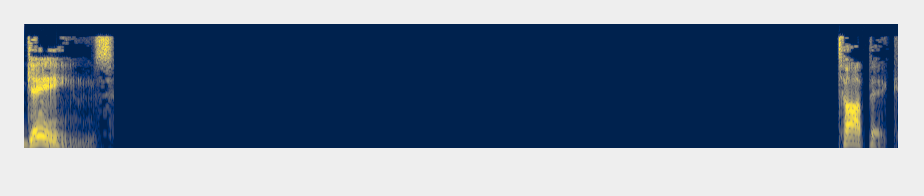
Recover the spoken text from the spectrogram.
Games Topic:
